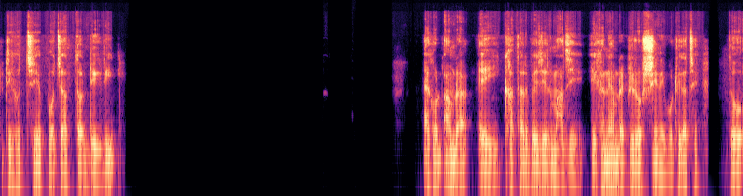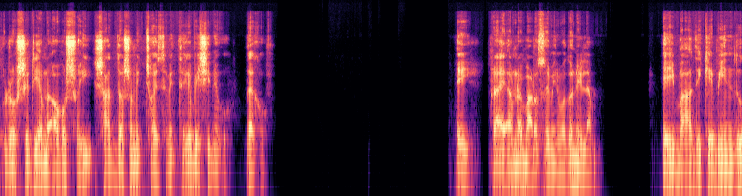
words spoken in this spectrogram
এটি হচ্ছে পঁচাত্তর ডিগ্রি। এখন আমরা এই খাতার পেজের মাঝে, এখানে আমরা একটি রশ্মি নেব, ঠিক আছে? তো রশ্মিটি আমরা অবশ্যই সাত দশমিক ছয় সেমির থেকে বেশি নেব, দেখো। এই, প্রায় আমরা বারো সেমির মতো নিলাম। এই বা দিকে বিন্দু,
